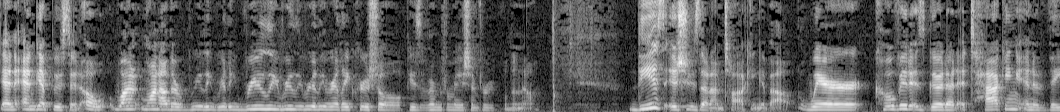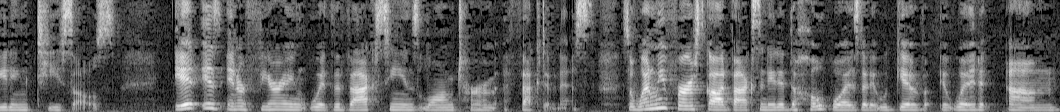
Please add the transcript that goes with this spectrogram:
and, and get boosted. Oh, one, one other really, really, really, really, really, really crucial piece of information for people to know these issues that I'm talking about, where COVID is good at attacking and evading T cells, it is interfering with the vaccine's long term effectiveness. So when we first got vaccinated, the hope was that it would give it would um,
